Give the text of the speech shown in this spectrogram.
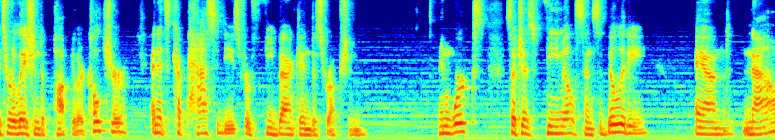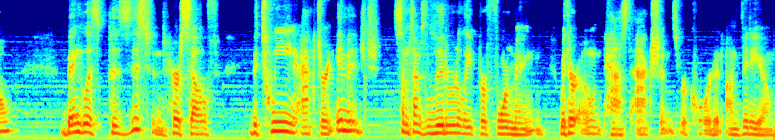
its relation to popular culture, and its capacities for feedback and disruption. In works such as Female Sensibility and Now, Benglis positioned herself between actor and image, sometimes literally performing with her own past actions recorded on video.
